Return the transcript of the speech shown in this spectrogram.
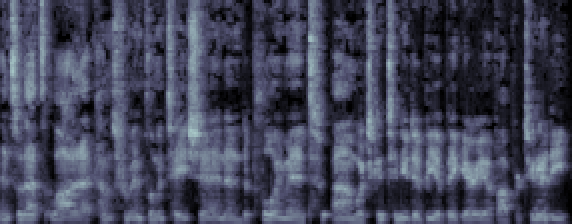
And so that's a lot of that comes from implementation and deployment, um, which continue to be a big area of opportunity.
